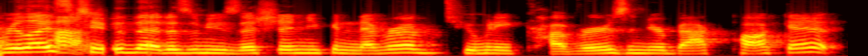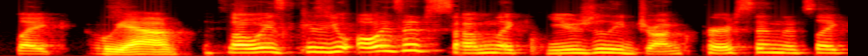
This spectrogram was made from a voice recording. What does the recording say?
realized Uh, too that as a musician, you can never have too many covers in your back pocket. Like Oh yeah. it's always because you always have some like usually drunk person that's like,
